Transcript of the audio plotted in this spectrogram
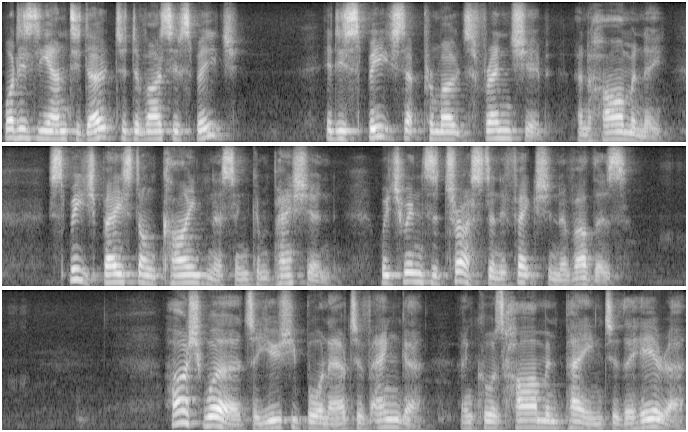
What is the antidote to divisive speech? It is speech that promotes friendship and harmony speech based on kindness and compassion, which wins the trust and affection of others. Harsh words are usually born out of anger and cause harm and pain to the hearer.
